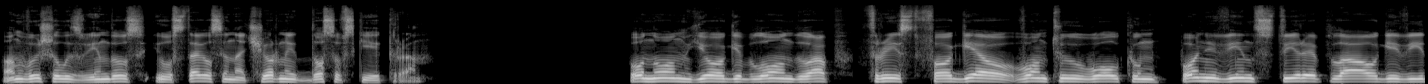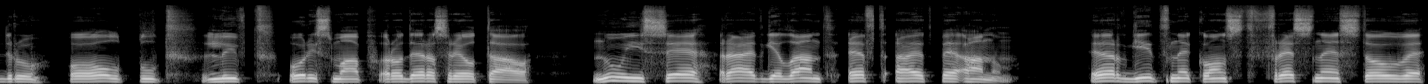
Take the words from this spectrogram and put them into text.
Он вышел из Windows и уставился на черный досовский экран. Понон йоги блонду ап трист фогео вон ту волкум пони винд стире плауге видру оолплт лифт орисмап родерас реотао ну и се райт геланд эфт аэт пе анум. Эрт гит не конст фресне стове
